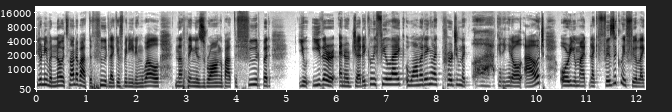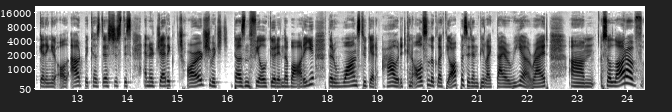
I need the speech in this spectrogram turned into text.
you don't even know. It's not about the food like you've been eating well nothing is wrong about the food but you either energetically feel like vomiting, like purging, like ugh, getting it all out, or you might like physically feel like getting it all out because there's just this energetic charge which doesn't feel good in the body that wants to get out. It can also look like the opposite and be like diarrhea, right? Um, so a lot of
